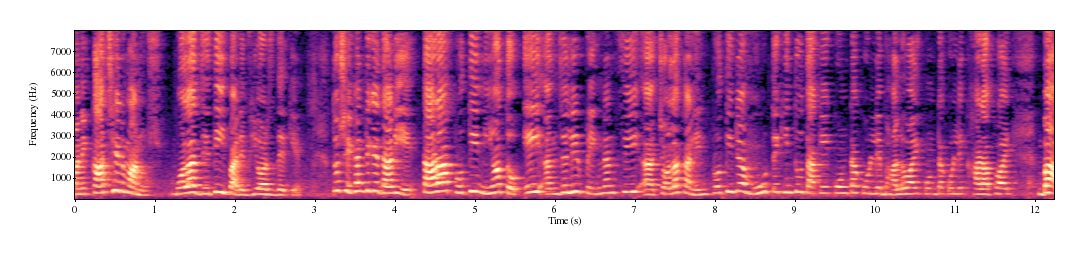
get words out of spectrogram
মানে কাছের মানুষ বলা যেতেই পারে ভিউয়ার্সদেরকে। তো সেখান থেকে দাঁড়িয়ে তারা প্রতিনিয়ত এই অঞ্জলির প্রেগন্যান্সি চলাকালীন প্রতিটা মুহূর্তে কিন্তু তাকে কোনটা করলে ভালো হয়, কোনটা করলে খারাপ হয় বা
